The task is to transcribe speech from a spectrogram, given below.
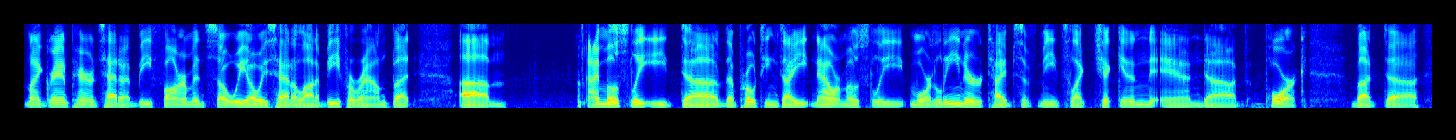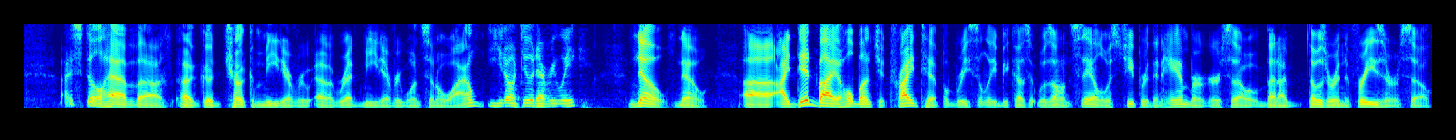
my grandparents had a beef farm, and so we always had a lot of beef around. But um, I mostly eat uh, the proteins I eat now are mostly more leaner types of meats like chicken and uh, pork. But uh, I still have uh, a good chunk of meat every uh, red meat every once in a while. you don't do it every week. No, no. Uh, I did buy a whole bunch of tri-tip recently because it was on sale. It was cheaper than hamburger, so but I, those are in the freezer. So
